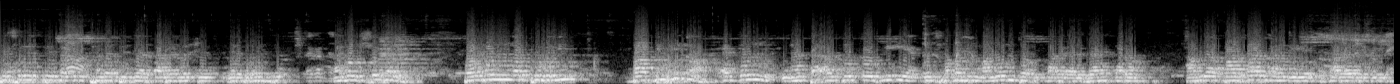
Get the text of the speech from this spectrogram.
দেশের খেলা বিদ্যার কারাগারে যেতে হয়েছে। এবং সেখানে সর্বনিম্ন প্রহরী বা বিভিন্ন একজন নেতা একজন কর্মী একজন সাধারণ মানুষ যখন কারাগারে যায় কারণ আমরা বারবার কারাগারে কারাগারে গেছি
